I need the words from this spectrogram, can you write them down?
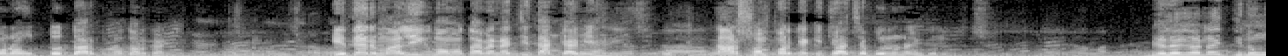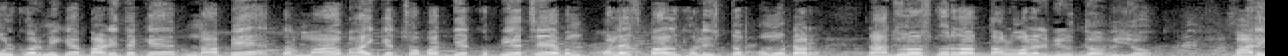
কোনো উত্তর দেওয়ার কোনো দরকার নেই। এদের মালিক মমতা ব্যানার্জি তাকে আমি হারিয়েছি। তার সম্পর্কে কিছু আছে বলুন আমি বলে দিচ্ছি। বেলেঘাটায় তৃণমূল কর্মীকে বাড়ি থেকে না পেয়ে তার মা ভাইকে চপার দিয়ে কুপিয়েছে এবং কলেজ পাল ঘনিষ্ঠ প্রমোটার রাজু নস্কর দলবলের বিরুদ্ধে অভিযোগ। বাড়ি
